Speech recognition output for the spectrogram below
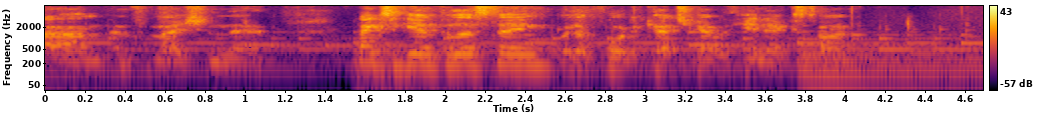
um, information there. Thanks again for listening. We look forward to catching up with you next time.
